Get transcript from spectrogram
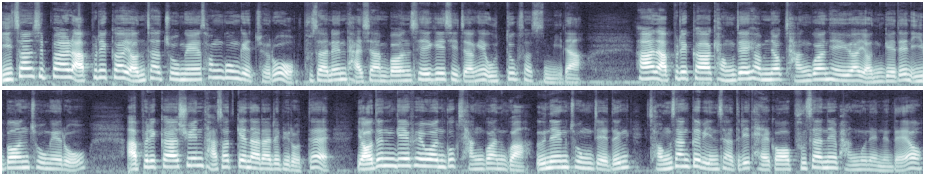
2018 아프리카 연차 총회 성공 개최로 부산은 다시 한번 세계 시장에 우뚝 섰습니다. 한 아프리카 경제협력 장관회의와 연계된 이번 총회로 아프리카 55개 나라를 비롯해 80개 회원국 장관과 은행 총재 등 정상급 인사들이 대거 부산을 방문했는데요.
